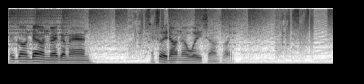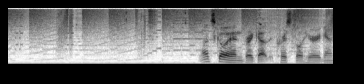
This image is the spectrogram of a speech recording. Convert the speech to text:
You're going down, Mega Man. Actually, I don't know what he sounds like. Let's go ahead and break out the crystal here again.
